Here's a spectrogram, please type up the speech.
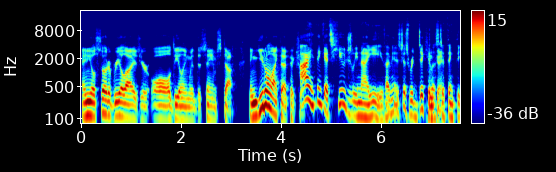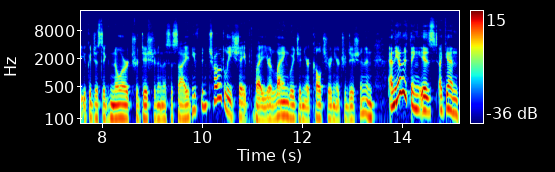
and you'll sort of realize you're all dealing with the same stuff and you don't like that picture I think it's hugely naive. I mean, it's just ridiculous Okay. to think that you could just ignore tradition in the society. You've been totally shaped by your language and your culture and your tradition. And and the other thing is, again,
